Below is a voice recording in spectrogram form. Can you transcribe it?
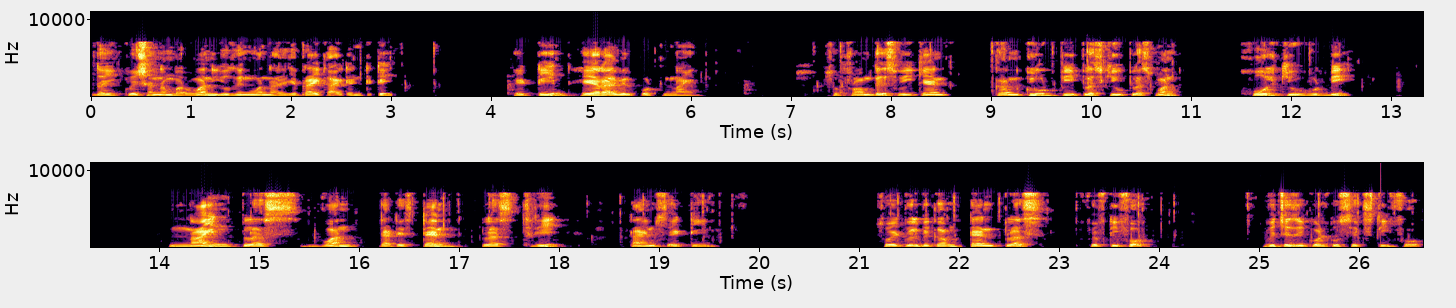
the equation number 1 using one algebraic identity 18 here I will put 9. So from this we can conclude p plus q plus 1 whole cube would be 9 plus 1 that is 10 plus 3 times 18 so it will become 10 plus 54 which is equal to 64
